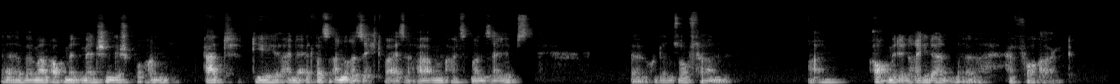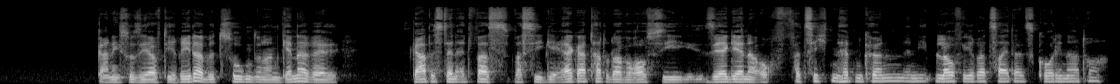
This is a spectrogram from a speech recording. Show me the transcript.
wenn man auch mit Menschen gesprochen hat, die eine etwas andere Sichtweise haben als man selbst. Äh, und insofern auch mit den Rädern äh, hervorragend. Gar nicht so sehr auf die Räder bezogen, sondern generell. Gab es denn etwas, was Sie geärgert hat oder worauf Sie sehr gerne auch verzichten hätten können im Laufe Ihrer Zeit als Koordinator?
